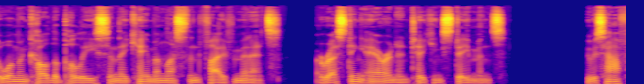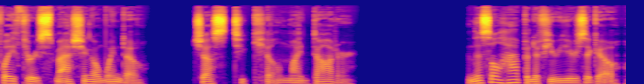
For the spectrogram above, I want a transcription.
The woman called the police, and they came in less than five minutes, arresting Aaron and taking statements. He was halfway through smashing a window just to kill my daughter. And this all happened a few years ago.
